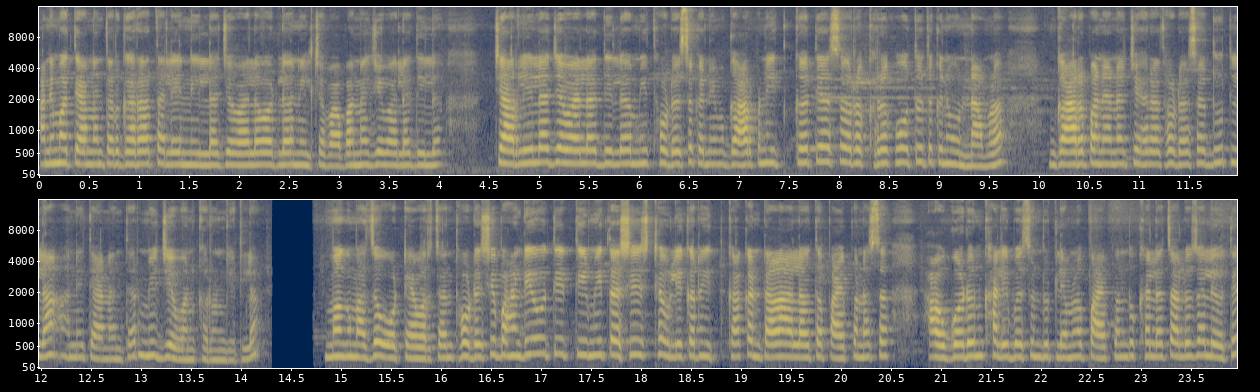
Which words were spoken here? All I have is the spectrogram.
आणि मग त्यानंतर घरात आले. नीलला जेवायला वाढलं. नीलच्या बाबांना जेवायला दिलं. चार्लीला जेवायला दिलं. मी थोडंसं कणी गार पण इतकं ते असं रखरख होत होतं कणी उन्हामुळं. गार पाण्यानं चेहरा थोडासा धुतला आणि त्यानंतर मी जेवण करून घेतलं. मग माझं ओट्यावरचं आणि थोडीशी भांडी होती ती मी तशीच ठेवली. कारण इतका कंटाळा आला होता पाय पण असं अवघडून खाली बसून धुतल्यामुळं पाय पण दुखायला चालू झाले होते.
